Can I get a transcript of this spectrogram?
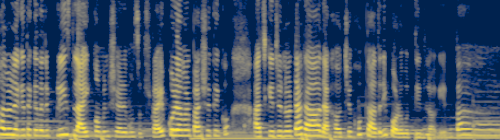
ভালো লেগে থাকে তাহলে প্লিজ লাইক কমেন্ট শেয়ার এবং সাবস্ক্রাইব করে আমার পাশে থেকো। আজকের জন্য টাটা, দেখা হচ্ছে খুব তাড়াতাড়ি পরবর্তী ব্লগে বাই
